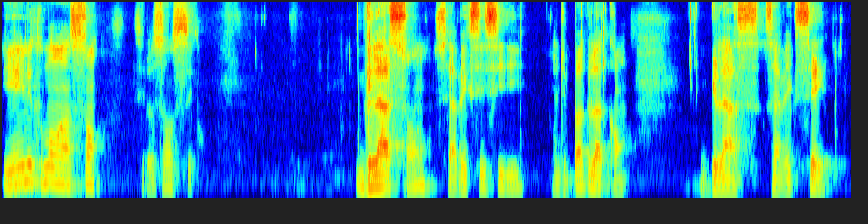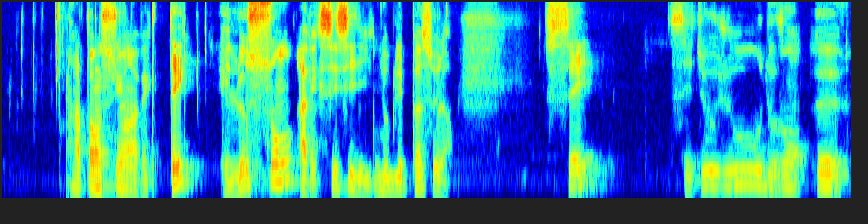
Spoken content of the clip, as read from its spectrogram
il y a uniquement un son, c'est le sens C. Glaçon, c'est avec C, C, On ne dit pas glaçon. Glace, c'est avec C. Attention avec T et le son avec C, C, N'oubliez pas cela. C, c'est toujours devant E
